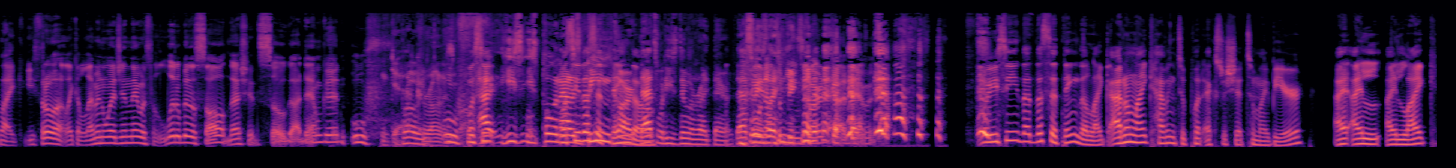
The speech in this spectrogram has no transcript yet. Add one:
like you throw a, like a lemon wedge in there with a little bit of salt, that shit's so goddamn good. Oof. Yeah, Bro, Coronas. oof. well see I, he's he's pulling well, out see, his that's bean thing, card. though. That's what he's doing right there. That's Pulling what he's out the letting you bean card, God damn well you see that that's the thing though like i don't like having to put extra shit to my beer i i, I like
